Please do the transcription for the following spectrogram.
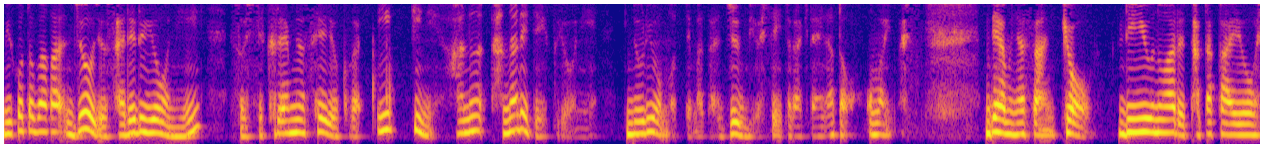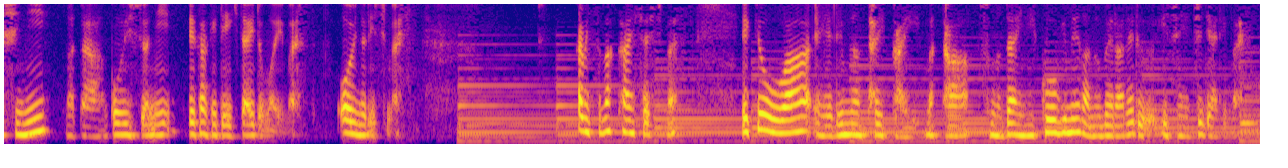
御言葉が成就されるようにそして暗闇の勢力が一気に離れていくように祈りを持ってまた準備をしていただきたいなと思います。では皆さん今日理由のある戦いをしにまたご一緒に出かけていきたいと思います。お祈りします。神様感謝します。え今日は、えレムナン大会またその第2講義目が述べられる一日であります。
